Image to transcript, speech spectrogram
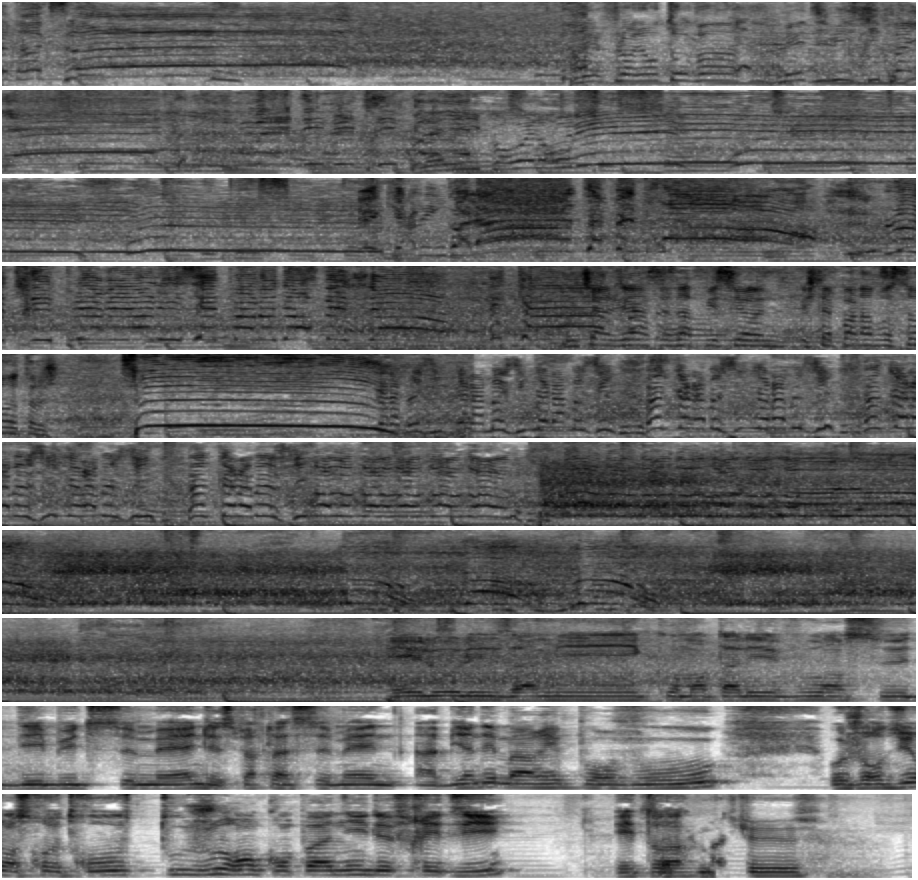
à Draxler Mais Florian Thauvin, mais Dimitri Payet Mais Dimitri Payet pour Rooney Et Carlingola, ça fait 3 Le triplé réalisé par le Norvégien Muchas gracias, afición. Este es para vosotros. Messi, encara Messi, encara Messi, encara Messi, encara Messi, encara Messi, encara Messi, encara Messi, gol, gol, gol, gol, gol, gol, Hello les amis, comment allez-vous en ce début de semaine? J'espère que la semaine a bien démarré pour vous. Aujourd'hui, on se retrouve toujours en compagnie de Freddy. Et toi? Salut Mathieu,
